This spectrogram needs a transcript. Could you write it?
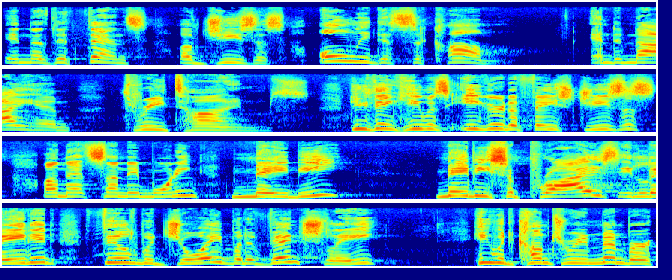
in the defense of Jesus, only to succumb and deny him three times. Do you think he was eager to face Jesus on that Sunday morning? Maybe. Maybe surprised, elated, filled with joy, but eventually he would come to remember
